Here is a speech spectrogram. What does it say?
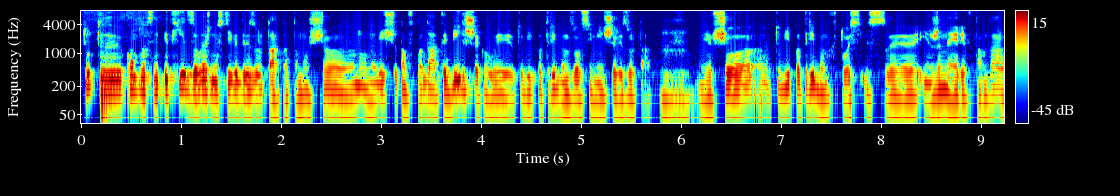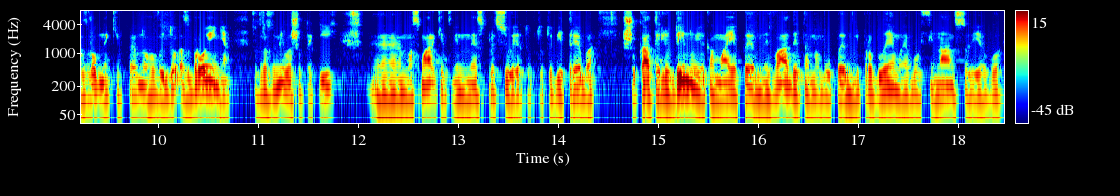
Тут е, комплексний підхід в залежності від результату, тому що ну навіщо там вкладати більше, коли тобі потрібен зовсім інший результат. Якщо тобі потрібен хтось із е, інженерів, там да розробників певного виду озброєння, то зрозуміло, що такий е, мас-маркет він не спрацює. Тобто тобі треба шукати людину, яка має певні вади, там або певні проблеми, або фінансові, або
